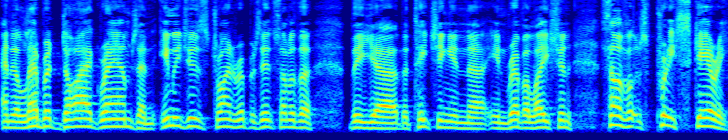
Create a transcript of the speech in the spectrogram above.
and elaborate diagrams and images trying to represent some of the, the, uh, the teaching in, uh, in Revelation. Some of it was pretty scary.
